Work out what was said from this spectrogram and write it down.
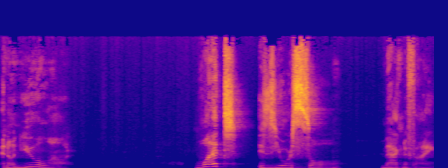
and on you alone. What is your soul magnifying?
